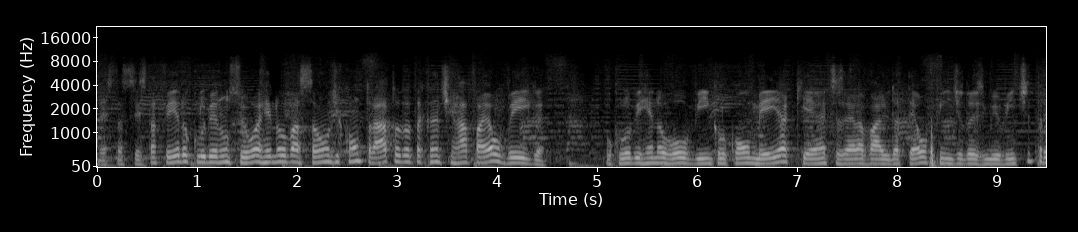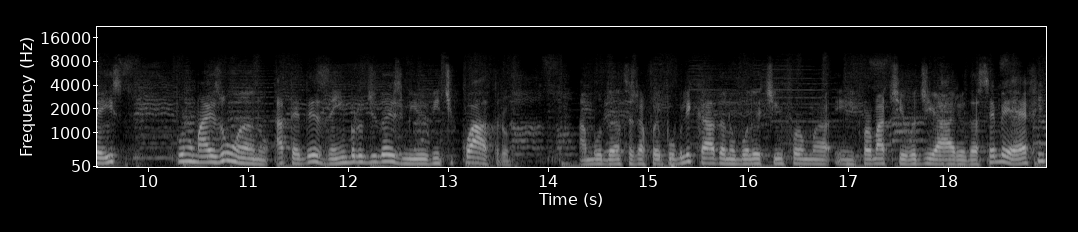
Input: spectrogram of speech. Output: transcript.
Nesta sexta-feira, o clube anunciou a renovação de contrato do atacante Rafael Veiga. O clube renovou o vínculo com o Meia, que antes era válido até o fim de 2023, por mais um ano, até dezembro de 2024. A mudança já foi publicada no Boletim Informa Informativo Diário da CBF,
